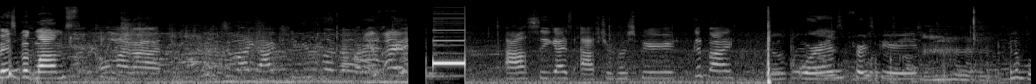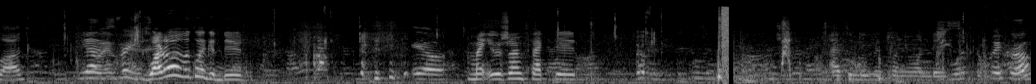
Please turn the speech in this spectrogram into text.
Facebook moms. Oh my god. I'll see you guys after first period. Goodbye. We're in first period. Gonna vlog. Yeah, it's very Why do I look like a dude? yeah. My ears are infected. I have to move in 21 days. Wait, for real?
